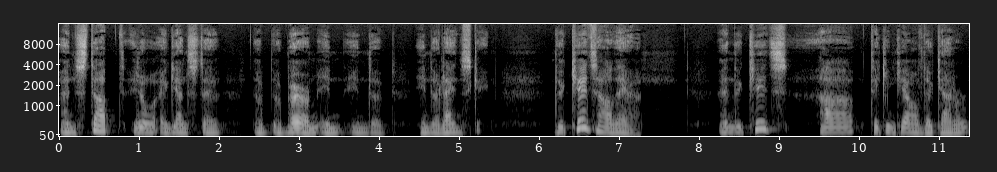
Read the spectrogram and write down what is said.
and stopped, you know, against a, a, a berm in, in, the, in the landscape. The kids are there, and the kids are taking care of the cattle.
